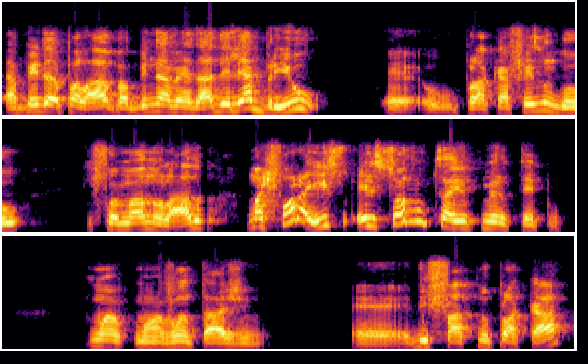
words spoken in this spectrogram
a bem da palavra, bem na verdade, ele abriu é, o placar, fez um gol que foi mal anulado, mas fora isso, ele só não saiu no primeiro tempo com uma, uma vantagem é, de fato no placar,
